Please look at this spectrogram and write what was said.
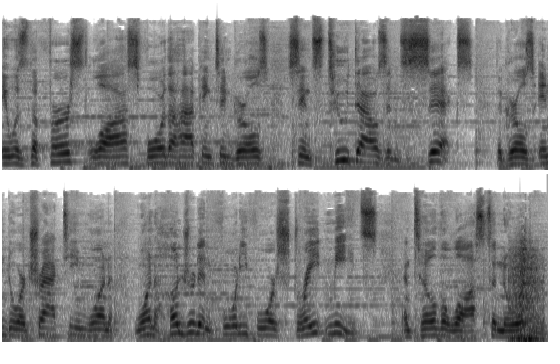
It was the first loss for the Hopkinton girls since 2006. The girls' indoor track team won 144 straight meets until the loss to Norton.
